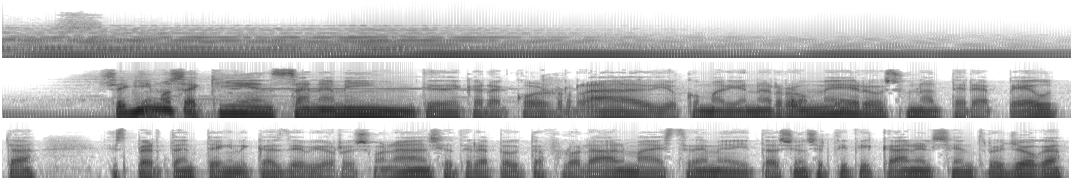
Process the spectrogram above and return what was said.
Seguimos aquí en Sanamente de Caracol Radio con Mariana Romero, es una terapeuta, experta en técnicas de bioresonancia, terapeuta floral, maestra de meditación certificada en el Centro Yoga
